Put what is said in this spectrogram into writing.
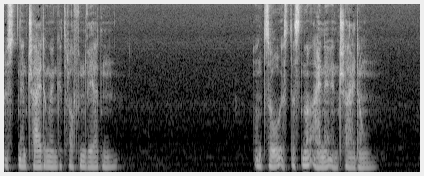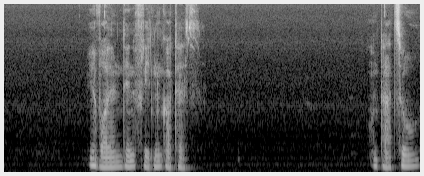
müssten Entscheidungen getroffen werden. Und so ist es nur eine Entscheidung. Wir wollen den Frieden Gottes. Und dazu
